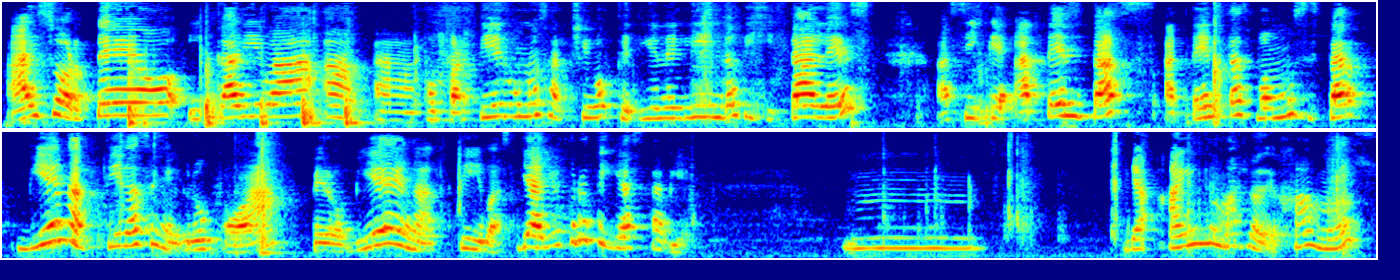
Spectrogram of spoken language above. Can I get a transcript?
Hay sorteo y Cari va a, a compartir unos archivos que tiene lindos, digitales. Así que atentas, atentas, vamos a estar bien activas en el grupo, ¿ah? Pero bien activas. Ya, yo creo que ya está bien. Mm, ya, ahí nomás lo dejamos.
